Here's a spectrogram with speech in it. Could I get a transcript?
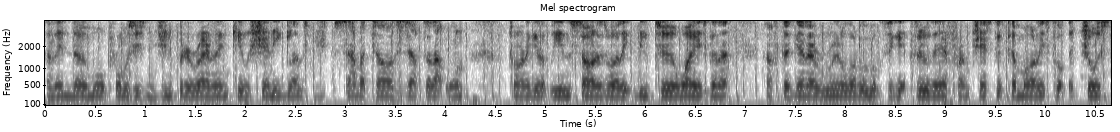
and then no more promises and Jupiter around, and then Kilshenny Glance sabotages after that one, trying to get up the inside as well. It do two away. He's going to have to get a real lot of luck to get through there. Francesco Cumani's got the choice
